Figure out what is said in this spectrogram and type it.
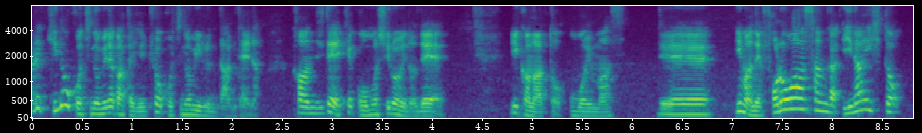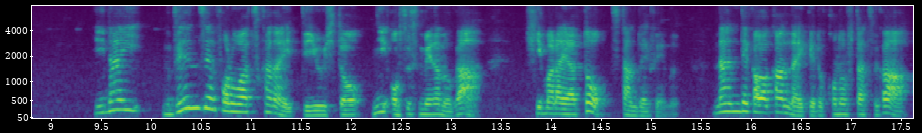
あれ、昨日こっち伸びなかったけど、今日こっち伸びるんだ、みたいな感じで結構面白いので、いいかなと思います。で、今ね、フォロワーさんがいない人、いない、全然フォロワーつかないっていう人におすすめなのが、ヒマラヤとスタンド FM。なんでかわかんないけど、この2つが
